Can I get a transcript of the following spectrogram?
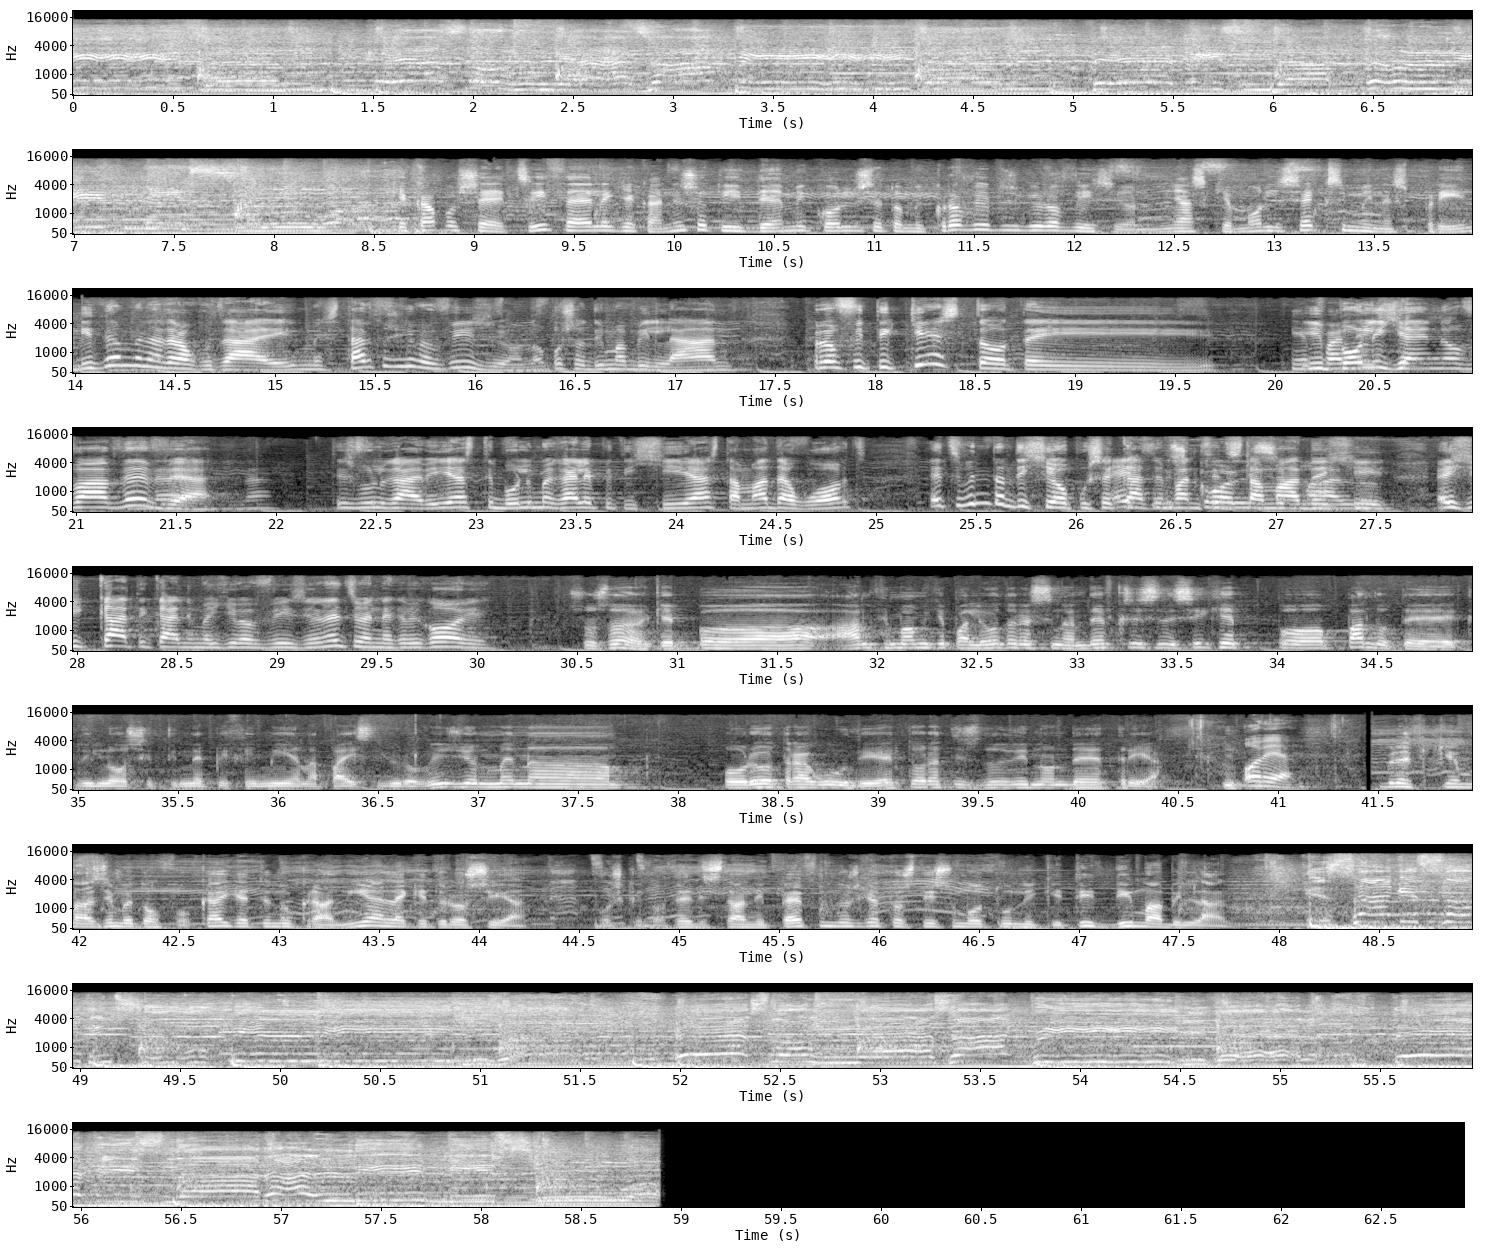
Και κάπως έτσι θα έλεγε κανείς ότι η Ντέμι κόλλησε το μικρόβιο της Eurovision, μιας και μόλις έξι μήνες πριν. Είδαμε να τραγουδάει με στάρ του Eurovision, όπως ο Ντίμα Μπιλάν. Προφητικές τότε η, η πόλη Γένοβα, βέβαια. Ναι, ναι. Της Βουλγαρίας, την πολύ μεγάλη επιτυχία στα Manda Awards. Έτσι δεν ήταν τυχαίο που σε Έτσι κάθε της εμφάνιση στα κόλλησε Manda μάλλον. έχει, έχει κάτι κάνει με Eurovision. Έτσι δεν είναι, Γρηγόρη; Σωστά. Και α, αν θυμάμαι και παλαιότερες συναντεύξεις, της είχε α, πάντοτε εκδηλώσει την επιθυμία να πάει στη Eurovision με ένα ωραίο τραγούδι. Ε. Τώρα της δίνονται τρία. Ωραία. Βρέθηκε μαζί με τον Φωκά για την Ουκρανία αλλά και τη Ρωσία. Ο σκηνοθέτης ήταν υπεύθυνος για το στήσιμο του νικητή Ντίμα Μπιλάν.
